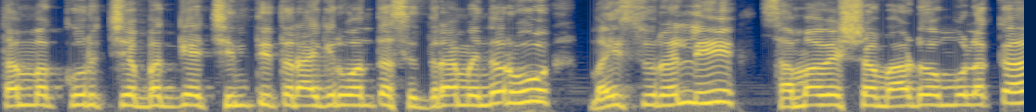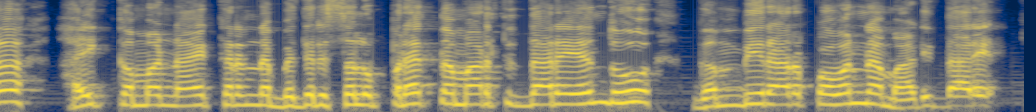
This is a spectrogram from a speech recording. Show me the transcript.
ತಮ್ಮ ಕುರ್ಚಿಯ ಬಗ್ಗೆ ಚಿಂತಿತರಾಗಿರುವಂತಹ ಸಿದ್ದರಾಮಯ್ಯನವರು ಮೈಸೂರಲ್ಲಿ ಸಮಾವೇಶ ಮಾಡುವ ಮೂಲಕ ಹೈಕಮಾಂಡ್ ನಾಯಕರನ್ನ ಬೆದರಿಸಲು ಪ್ರಯತ್ನ ಮಾಡುತ್ತಿದ್ದಾರೆ ಎಂದು ಗಂಭೀರ ಆರೋಪವನ್ನ ಮಾಡಿದ್ದಾರೆ.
